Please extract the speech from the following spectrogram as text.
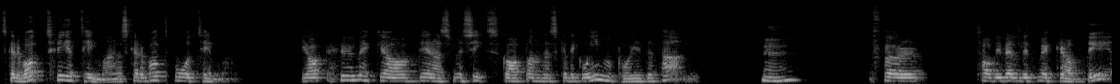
Ska det vara tre timmar? Ska det vara två timmar? Ja, hur mycket av deras musikskapande ska vi gå in på i detalj? Mm. För tar vi väldigt mycket av det,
